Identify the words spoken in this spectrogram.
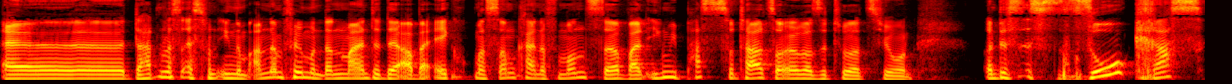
äh, da hatten wir es erst von irgendeinem anderen Film und dann meinte der aber, ey, guck mal, Some Kind of Monster, weil irgendwie passt es total zu eurer Situation. Und es ist so krass,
